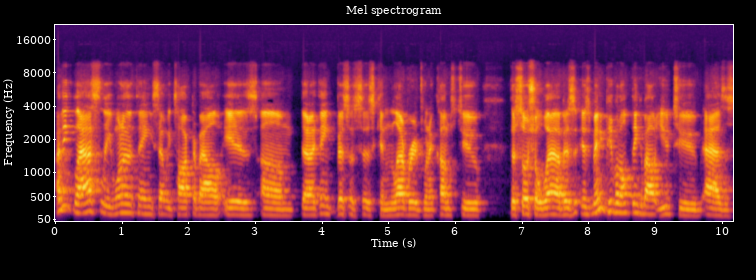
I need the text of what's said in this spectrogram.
I think lastly, one of the things that we talked about is um, that I think businesses can leverage when it comes to the social web is, is many people don't think about YouTube as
